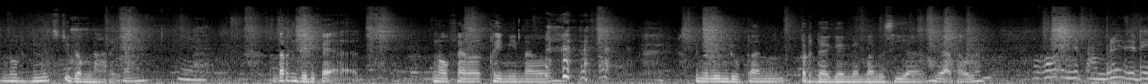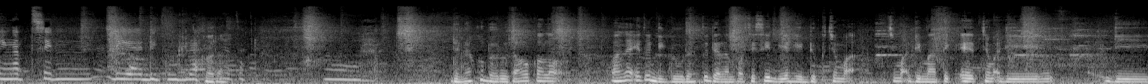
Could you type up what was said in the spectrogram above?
Nurdin itu juga menarik kan Iya. ntar jadi kayak novel kriminal penyelundupan perdagangan manusia nggak tahu lah Aku inget Ambre jadi inget scene dia digurah Gurah. gitu. Oh, dan aku baru tahu kalau masa itu digurah tuh dalam posisi dia hidup cuma cuma dimatik eh cuma di di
